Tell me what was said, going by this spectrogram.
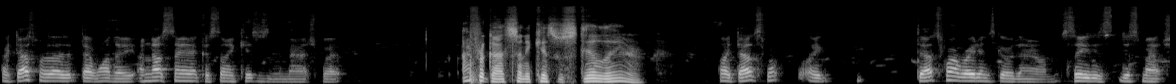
Like that's one of the, that one they. I'm not saying it because Sonny Kiss is in the match, but i forgot Sonny Kiss was still there like that's what like that's why ratings go down. See this this match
